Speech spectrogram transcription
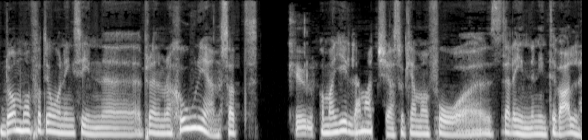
De har fått i ordning sin eh, prenumeration igen, så att Kul. om man gillar Matcha så kan man få eh, ställa in en intervall.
